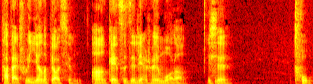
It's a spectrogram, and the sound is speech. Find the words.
他摆出了一样的表情啊，给自己脸上也抹了一些土。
